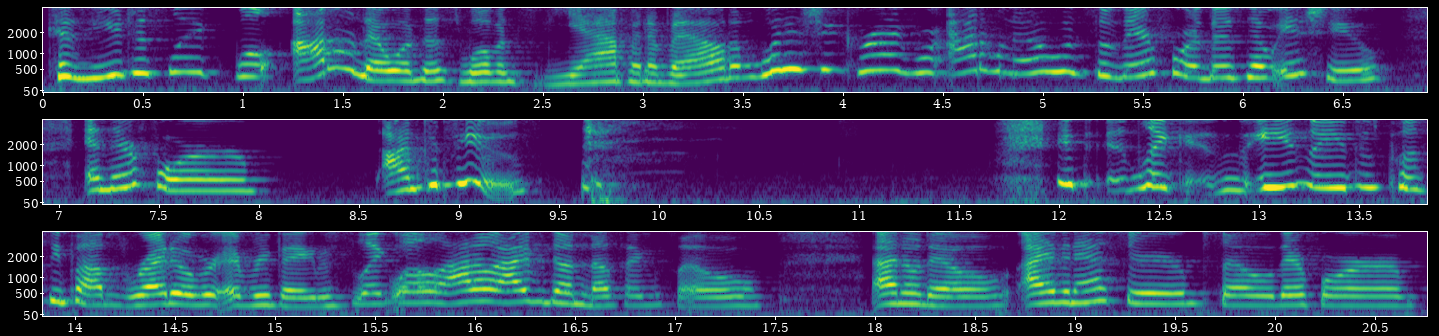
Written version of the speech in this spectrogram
Because you just like, well, I don't know what this woman's yapping about. What is she crying for? I don't know. And so therefore, there's no issue. And therefore, I'm confused. It, it, like easily just pussy pops right over everything. Just like, well, I don't, I've done nothing, so I don't know. I haven't asked her, so therefore,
